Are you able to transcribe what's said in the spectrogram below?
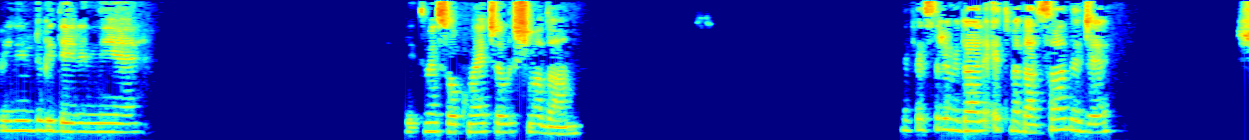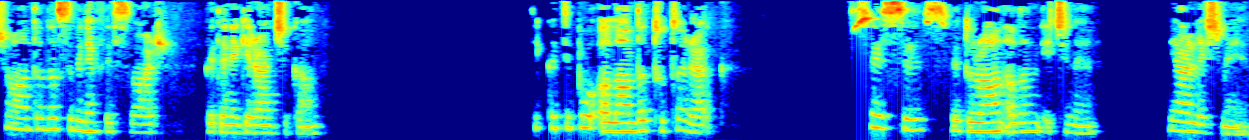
Belirli bir derinliğe, ritme sokmaya çalışmadan, nefeslere müdahale etmeden sadece şu anda nasıl bir nefes var bedene giren çıkan. Dikkati bu alanda tutarak sessiz ve durağan alanın içine yerleşmeye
